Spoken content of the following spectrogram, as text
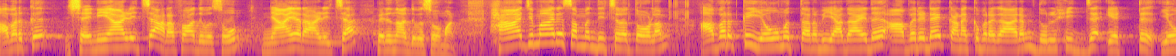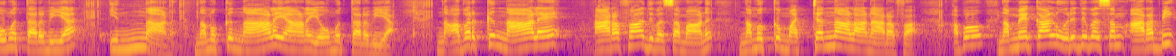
അവർക്ക് ശനിയാഴ്ച അറഫ ദിവസവും ഞായറാഴ്ച പെരുന്നാൾ ദിവസവുമാണ്. ഹാജിമാരെ സംബന്ധിച്ചിടത്തോളം അവർക്ക് യൗമ തർവിയ അതായത് അവരുടെ കണക്ക് പ്രകാരം ദുൽഹിജ എട്ട് യൗമ തർവിയ ഇന്നാണ്. നമുക്ക് നാളെയാണ് യൗമ തർവിയ. അവർക്ക് നാളെ അറഫ ദിവസമാണ്. നമുക്ക് മറ്റന്നാളാണ് അറഫ. അപ്പോൾ നമ്മേക്കാൾ ഒരു ദിവസം അറബി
